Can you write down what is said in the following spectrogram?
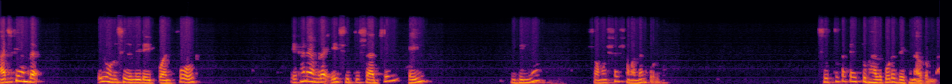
আজকে আমরা এই অনুশীলনীর এইট পয়েন্ট ফোর এখানে আমরা এই সূত্রের সাহায্যে এই বিভিন্ন সমস্যার সমাধান করব। সূত্রটাকে একটু ভালো করে দেখে নাও তোমরা।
